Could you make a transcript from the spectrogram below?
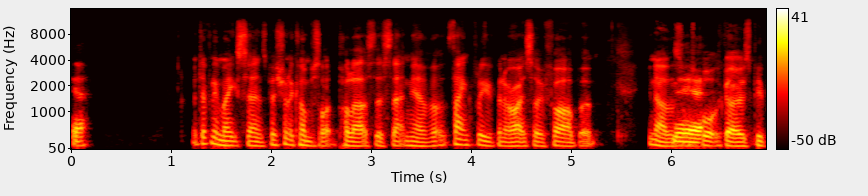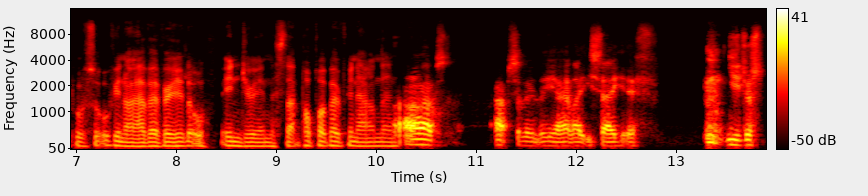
yeah. It definitely makes sense, especially when it comes to like pullouts, this, that, and the other. Thankfully, you've been all right so far, but you know, as yeah. sports goes, people sort of, you know, have every little injury and this, that pop up every now and then. Oh, absolutely. Yeah. Like you say, if you just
